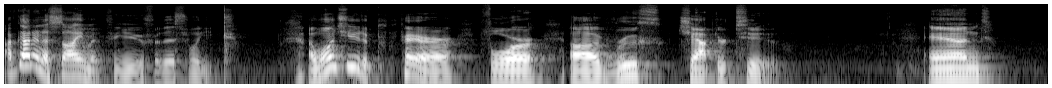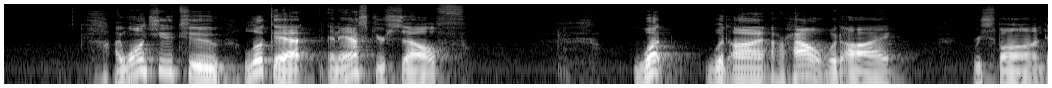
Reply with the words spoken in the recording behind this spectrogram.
I've got an assignment for you for this week. I want you to prepare for uh, Ruth chapter 2. And I want you to look at and ask yourself, what would I, or how would I respond?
